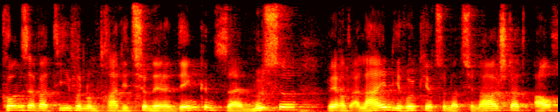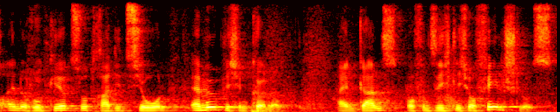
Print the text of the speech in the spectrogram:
konservativen und traditionellen Denkens sein müsse, während allein die Rückkehr zum Nationalstaat auch eine Rückkehr zur Tradition ermöglichen könne. Ein ganz offensichtlicher Fehlschluss,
